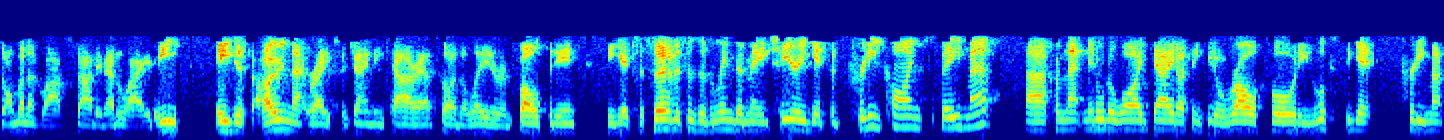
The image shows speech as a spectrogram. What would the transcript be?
dominant last start in Adelaide. He he just owned that race for Jamie Kah outside the leader and bolted in. He gets the services of Linda Meech here. He gets a pretty kind speed map uh, from that middle to wide gate. I think he'll roll forward. He looks to get pretty much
